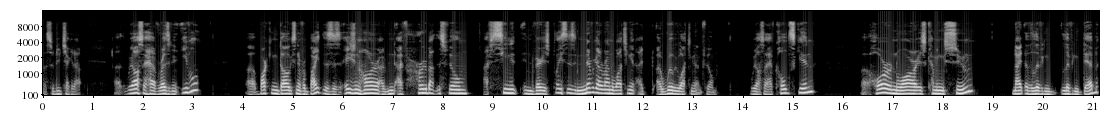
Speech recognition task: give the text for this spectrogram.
Uh, so do check it out. Uh, we also have Resident Evil. Uh, Barking Dogs Never Bite. This is Asian horror. I've I've heard about this film. I've seen it in various places and never got around to watching it. I I will be watching that film. We also have Cold Skin, Uh, horror noir is coming soon. Night of the Living Living Deb.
